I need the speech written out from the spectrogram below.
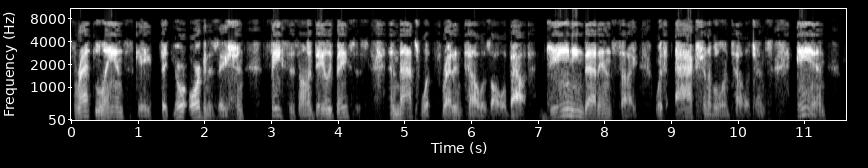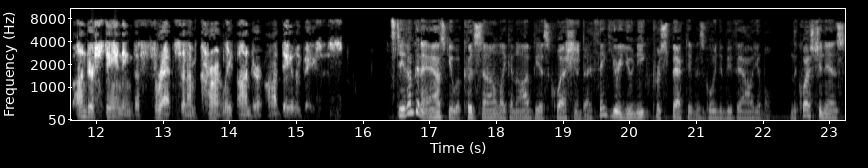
threat landscape that your organization faces on a daily basis. And that's what threat intel is all about. Gaining that insight with actionable intelligence and understanding the threats that I'm currently under on a daily basis. Steve, I'm going to ask you what could sound like an obvious question, but I think your unique perspective is going to be valuable. And the question is,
